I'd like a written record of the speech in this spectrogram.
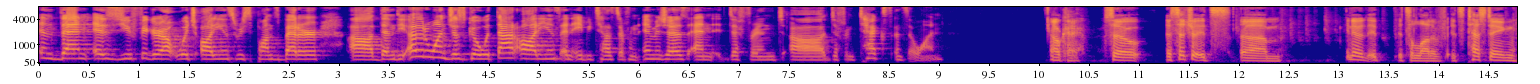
and then as you figure out which audience responds better uh, than the other one, just go with that audience and A/B test different images and different uh, different texts and so on. Okay, so essentially, it's um, you know it, it's a lot of it's testing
